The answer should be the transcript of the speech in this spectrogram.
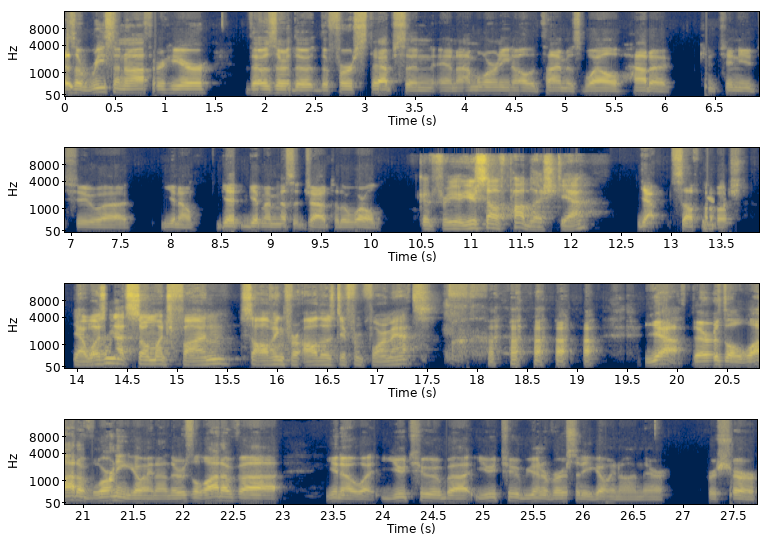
as a recent author here. Those are the the first steps, and and I'm learning all the time as well how to continue to uh, you know get get my message out to the world. Good for you. You're self published, yeah. Yeah, self published. Yeah, wasn't that so much fun solving for all those different formats? yeah, there's a lot of learning going on. There's a lot of uh, you know what YouTube uh, YouTube University going on there for sure.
